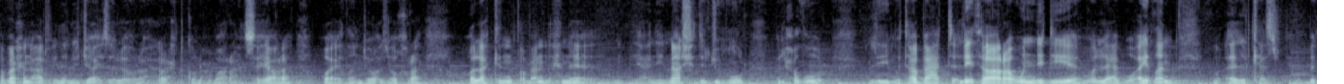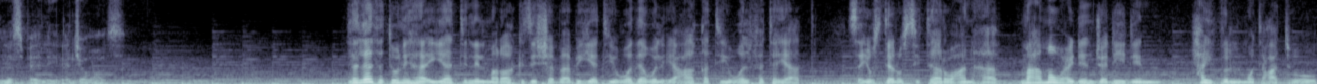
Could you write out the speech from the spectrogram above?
طبعا إحنا عارفين إن الجائزة الأولى راح تكون عبارة عن سيارة وأيضا جوائز أخرى ولكن طبعا إحنا يعني ناشد الجمهور بالحضور لمتابعة الإثارة والندية واللعب وأيضا الكسب بالنسبة للجوائز. ثلاثة نهائيات للمراكز الشبابية وذوي الإعاقة والفتيات. سيسدل الستار عنها مع موعد جديد حيث المتعة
